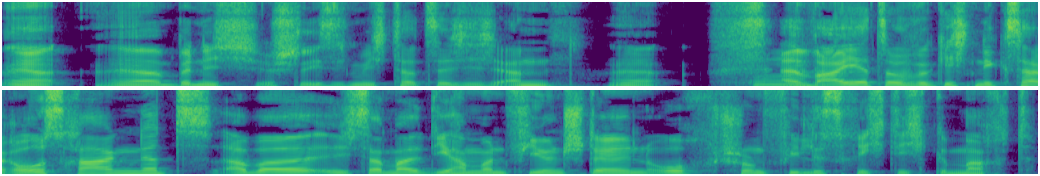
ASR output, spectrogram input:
Ja, ja, bin ich, schließe ich mich tatsächlich an. Ja. Mhm. War jetzt auch wirklich nichts herausragendes, aber ich sag mal, die haben an vielen Stellen auch schon vieles richtig gemacht.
